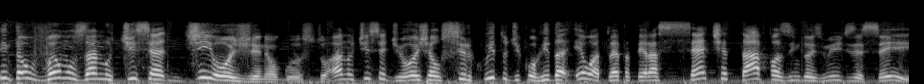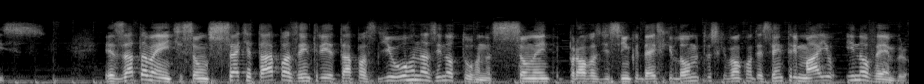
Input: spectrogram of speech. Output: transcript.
Então vamos à notícia de hoje, né, Augusto. A notícia de hoje é o circuito de corrida E o Atleta terá sete etapas em 2016. Exatamente, são sete etapas entre etapas diurnas e noturnas. São provas de 5 e 10 quilômetros que vão acontecer entre maio e novembro.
